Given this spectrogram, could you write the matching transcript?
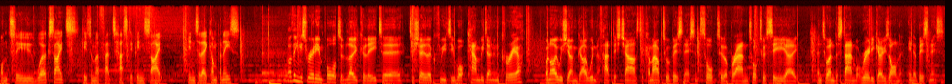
onto work sites, gives them a fantastic insight into their companies. I think it's really important locally to, to show the community what can be done in a career. When I was younger, I wouldn't have had this chance to come out to a business and talk to a brand, talk to a CEO, and to understand what really goes on in a business.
